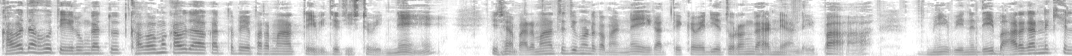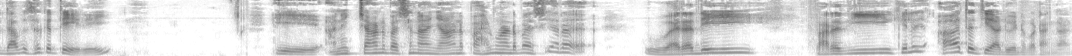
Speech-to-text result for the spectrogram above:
කවදා හෝ තේරුම් ගත්තොත් කවම කවදාකවත් අපේ પરමාර්ථයේ විදිහට ඉෂ්ට වෙන්නේ නැහැ. ඒ නිසා પરමාර්ථ තිබුණාට කමන්නේ. ඒකත් එක්ක වැඩි තොරන් ගහන්න යන්න එපා. මේ වෙන දේ බාර ගන්න කියලා දවසක තේරෙයි. ඒ අනිච්චානපසනා ඥාන පහළ වුණාට පස්සේ අර වැරදි පරදි කියලා ආතතිය අඩු වෙන්න පටන් ගන්නවා.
